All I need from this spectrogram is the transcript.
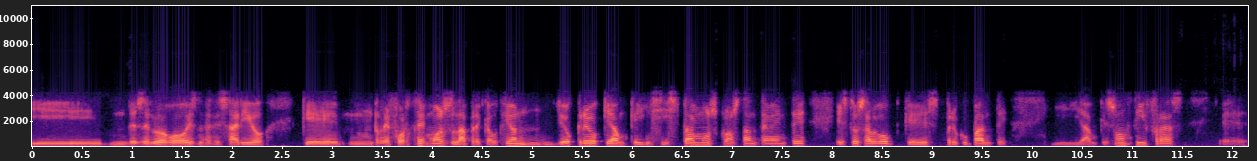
y desde luego es necesario que mm, reforcemos la precaución. Yo creo que aunque insistamos constantemente, esto es algo que es preocupante y aunque son cifras, eh,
